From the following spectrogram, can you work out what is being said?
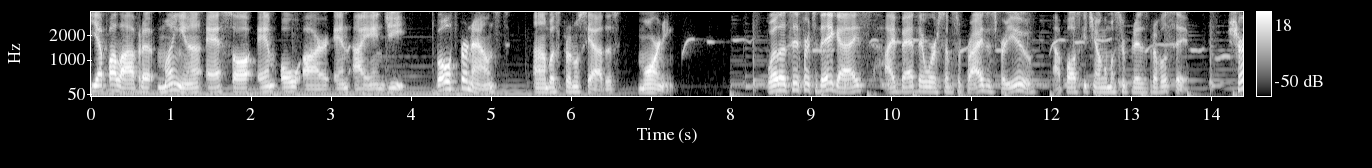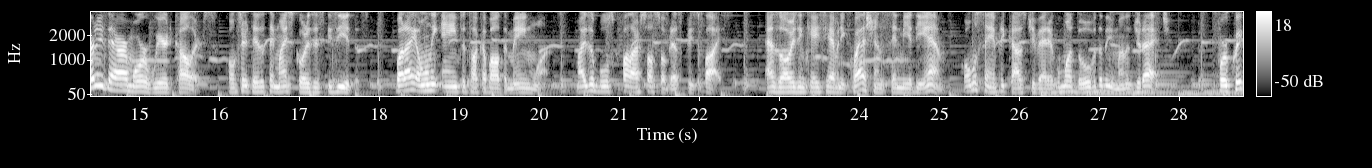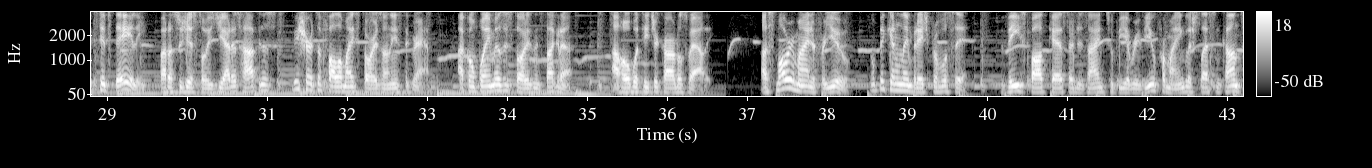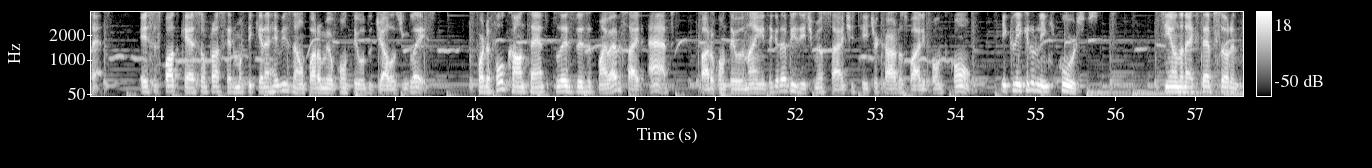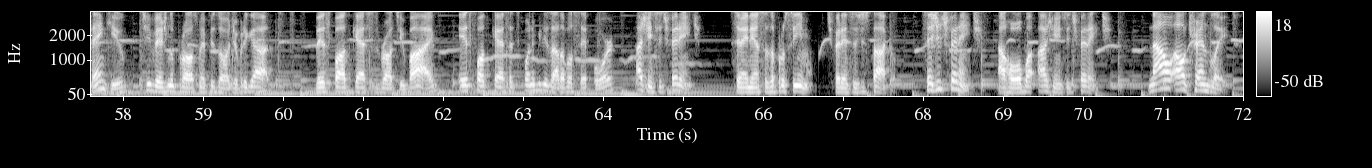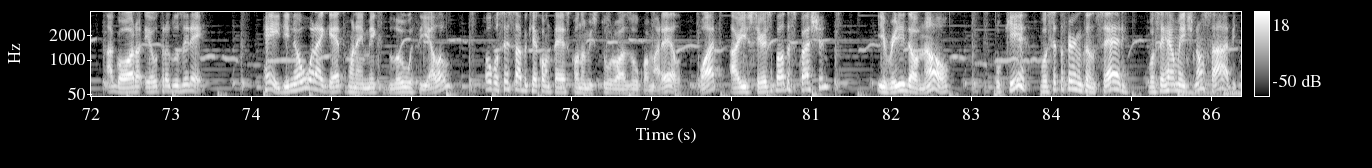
e a palavra manhã é só M-O-R-N-I-N-G. Both pronounced, ambas pronunciadas morning. Well, that's it for today, guys. I bet there were some surprises for you. Aposto que tinha algumas surpresas para você. Surely there are more weird colors. Com certeza tem mais cores esquisitas. But I only aim to talk about the main ones. Mas eu busco falar só sobre as principais. As always, in case you have any questions, send me a DM. Como sempre, caso tiverem alguma dúvida, me manda direct. For quick tips daily, para sugestões diárias rápidas, be sure to follow my stories on Instagram. Acompanhe meus stories no Instagram, arroba. A small reminder for you, um pequeno lembrete para você. These podcasts are designed to be a review for my English lesson content. Esses podcasts são para ser uma pequena revisão para o meu conteúdo de aulas de inglês. For the full content, please visit my website at para o conteúdo na íntegra, visite meu site teachercarlosvale.com e clique no link cursos. See you on the next episode and thank you. Te vejo no próximo episódio. Obrigado. This podcast is brought to you by. Esse podcast é disponibilizado a você por Agência Diferente. Semelhanças aproximam, diferenças destacam. Seja diferente. Arroba Agência Diferente. Now I'll translate. Agora eu traduzirei. Hey, do you know what I get when I mix blue with yellow? Ou você sabe o que acontece quando eu misturo o azul com o amarelo? What? Are you serious about this question? You really don't know? O quê? Você tá perguntando sério? Você realmente não sabe?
